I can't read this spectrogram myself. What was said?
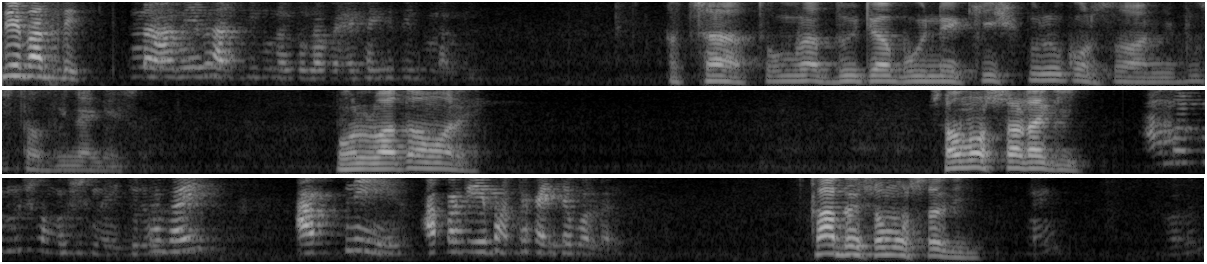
দে বাদ দে। না আমি ভাত দিব না দুলাভাই খাইতে দিব না। আচ্ছা তোমরা দুইটা বইনে কি শুরু করছ আমি বুঝতেছি না কিছু। বলবা তো আমারে। সমস্যাটা কি? আমার কোনো সমস্যা নেই। দুলাভাই আপনি আপাকে এই ভাতটা খাইতে বলেন। খাবে সমস্যা কি? হ্যাঁ? বলেন।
